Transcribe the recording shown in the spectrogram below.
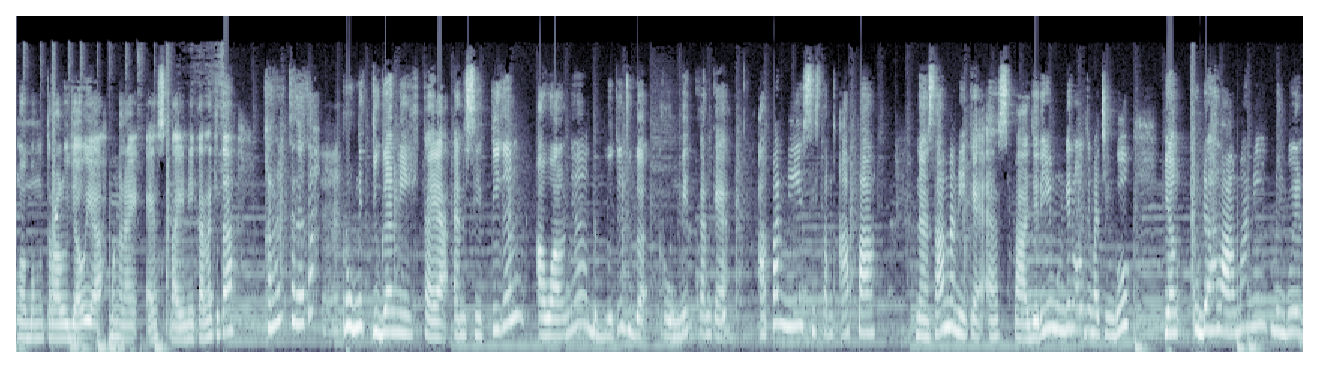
ngomong terlalu jauh ya mengenai Espa ini karena kita karena ternyata rumit juga nih kayak NCT kan awalnya debutnya juga rumit kan kayak apa nih sistem apa? Nah sama nih kayak Espa. Jadi mungkin Ultima Cinggu yang udah lama nih nungguin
